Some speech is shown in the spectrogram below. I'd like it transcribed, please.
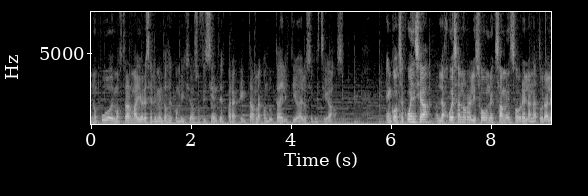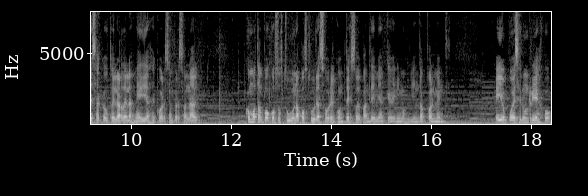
no pudo demostrar mayores elementos de convicción suficientes para acreditar la conducta delictiva de los investigados. En consecuencia, la jueza no realizó un examen sobre la naturaleza cautelar de las medidas de coerción personal como tampoco sostuvo una postura sobre el contexto de pandemia que venimos viviendo actualmente. Ello puede ser un riesgo,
